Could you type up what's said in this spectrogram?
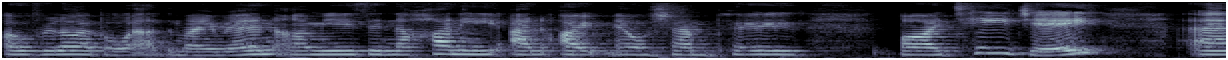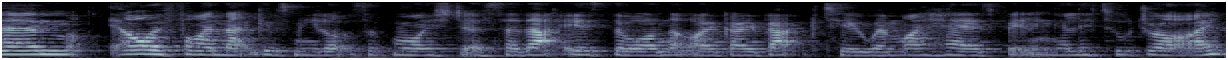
old reliable at the moment. I'm using the honey and oatmeal shampoo by TG. Um, I find that gives me lots of moisture. So that is the one that I go back to when my hair is feeling a little dry.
